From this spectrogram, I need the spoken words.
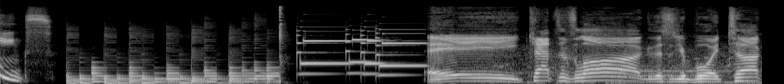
Thanks. Hey, Captain's log. This is your boy Tuck.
